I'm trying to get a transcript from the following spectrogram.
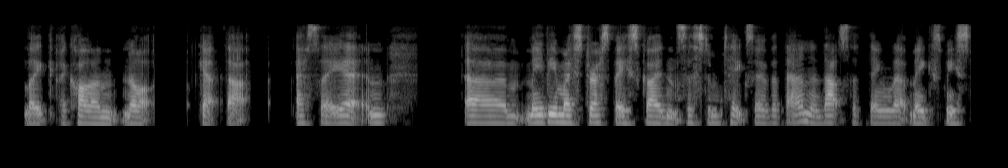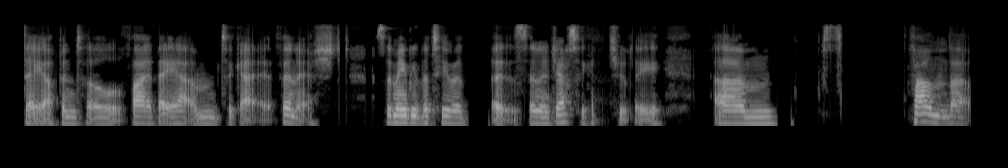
like, I can't not get that essay in. Um, maybe my stress based guidance system takes over then, and that's the thing that makes me stay up until 5 a.m. to get it finished. So maybe the two are, are synergetic actually um, found that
